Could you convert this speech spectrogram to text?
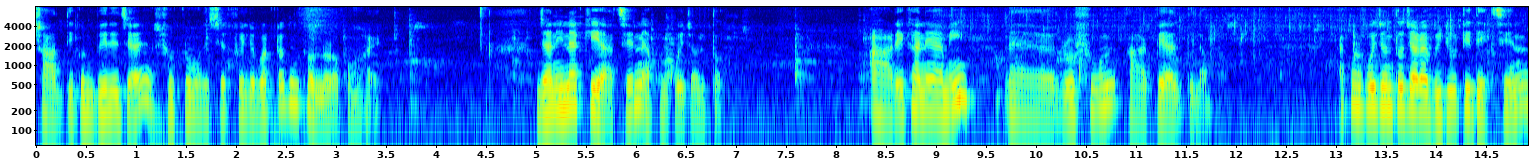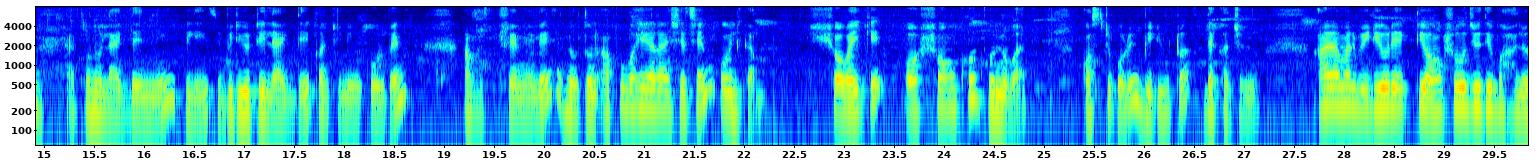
স্বাদ দ্বিগুণ বেড়ে যায়, আর শুকনো মরিচের ফ্লেভারটা কিন্তু অন্যরকম হয়। জানি না কে আছেন এখন পর্যন্ত। আর এখানে আমি রসুন আর পেঁয়াজ দিলাম। এখন পর্যন্ত যারা ভিডিওটি দেখছেন এখনও লাইক দেননি প্লিজ ভিডিওটি লাইক দিয়ে কন্টিনিউ করবেন। আমার চ্যানেলে নতুন আপু ভাইয়ারা এসেছেন ওয়েলকাম সবাইকে অসংখ্য ধন্যবাদ কষ্ট করে ভিডিওটা দেখার জন্য। আর আমার ভিডিওর একটি অংশ যদি ভালো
